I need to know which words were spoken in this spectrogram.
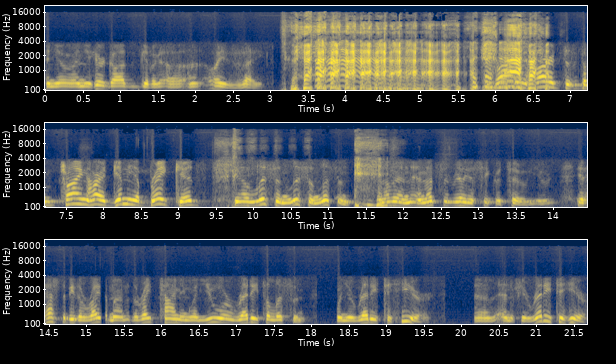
and you and you hear God give a, a, an oy. Trying hard I'm trying hard. Give me a break, kids. You know, listen, listen, listen. You know, and, and that's really a secret too. You, it has to be the right amount, the right timing when you are ready to listen, when you're ready to hear, and, and if you're ready to hear,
